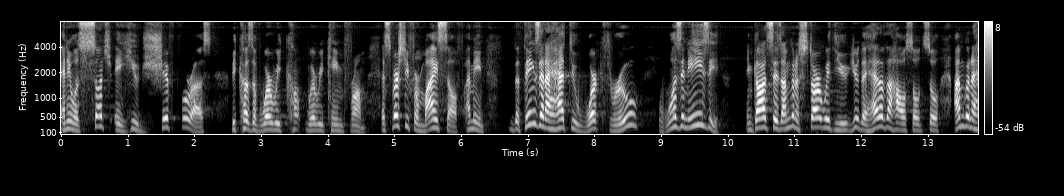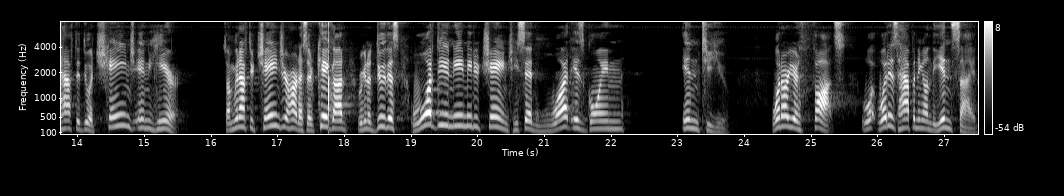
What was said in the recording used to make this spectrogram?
And it was such a huge shift for us because of where we, where we came from, especially for myself. I mean, the things that I had to work through wasn't easy. And God says, I'm going to start with you. You're the head of the household, so I'm going to have to do a change in here. So I'm going to have to change your heart. I said, Okay, God, we're going to do this. What do you need me to change? He said, What is going into you? What are your thoughts? What, what is happening on the inside?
